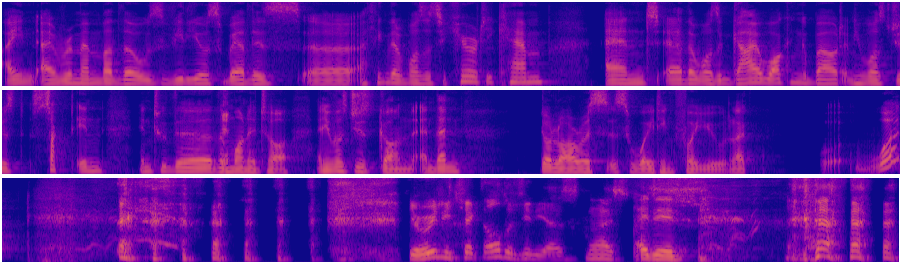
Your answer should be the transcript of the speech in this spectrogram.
I I remember those videos where this uh, I think there was a security cam and uh, there was a guy walking about and he was just sucked in into the the monitor and he was just gone. And then dolores is waiting for you. Like what? You really checked all the videos. Nice. I did.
